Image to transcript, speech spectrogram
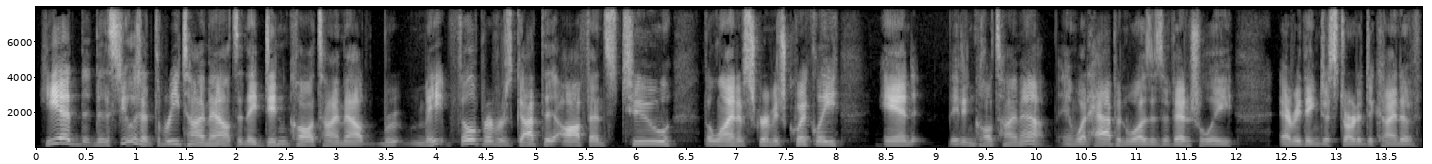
He had the Steelers had three timeouts and they didn't call a timeout. Philip Rivers got the offense to the line of scrimmage quickly and they didn't call timeout. And what happened was is eventually everything just started to kind of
